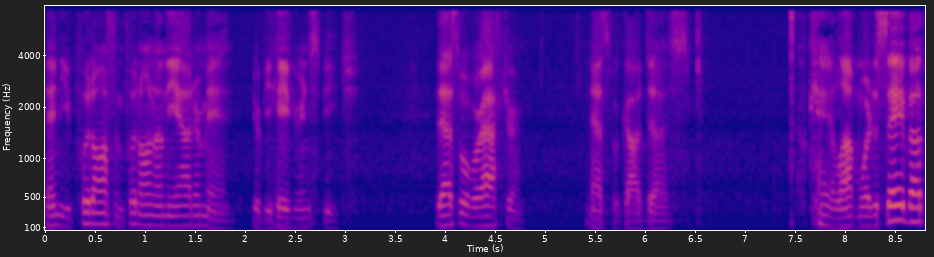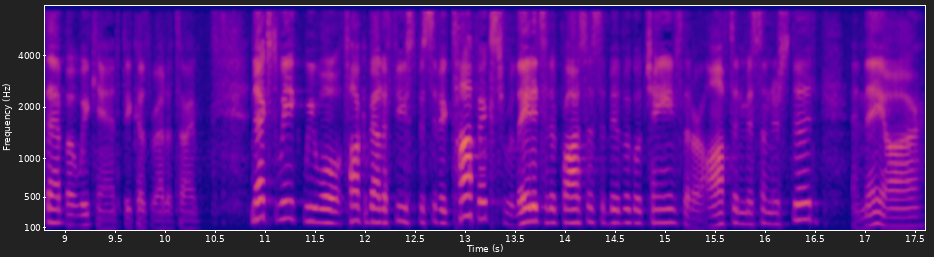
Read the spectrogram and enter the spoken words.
then you put off and put on on the outer man your behavior and speech. That's what we're after, that's what God does. Okay, a lot more to say about that, but we can't because we're out of time. Next week, we will talk about a few specific topics related to the process of biblical change that are often misunderstood, and they are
